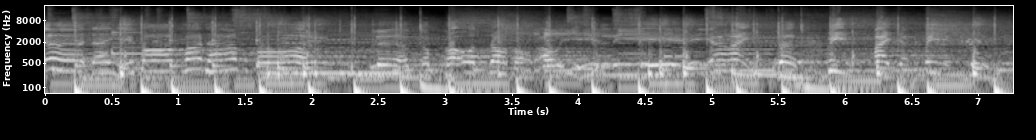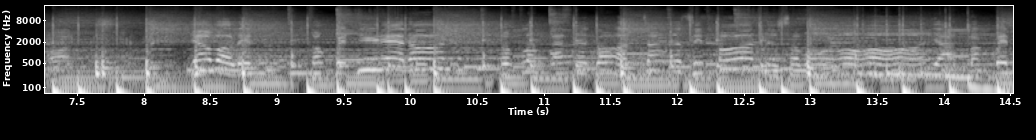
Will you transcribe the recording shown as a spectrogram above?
เออได้บอกขอถามก่อน เลิกกับเขาเจ้าต้องเอาอีลีอย้ายเลิกปีให้ยังมีลูอ่อนอย่าบอกเล่นต้องเป็นที่แน่นอนตกลงกันก่อนจังสิทอนสมองอยากบักเป็น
